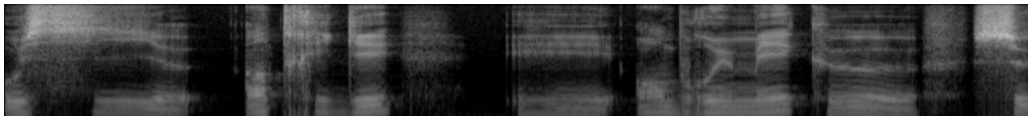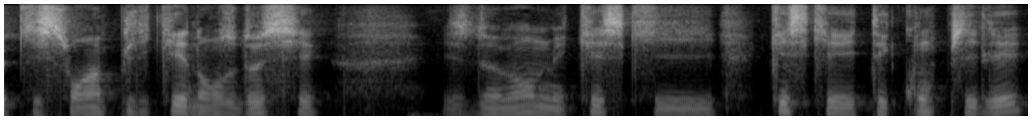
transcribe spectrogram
aussi euh, intrigué et embrumé que euh, ceux qui sont impliqués dans ce dossier. Ils se demandent mais qu'est-ce qui, qu'est-ce qui a été compilé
